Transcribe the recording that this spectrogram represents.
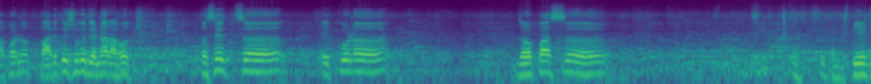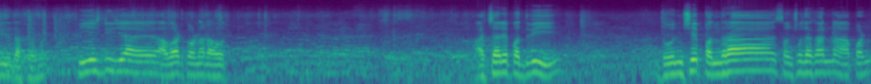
आपण पारितोषिकं देणार आहोत. तसेच एकूण जवळपास पी एच डीचं दाखवा पी एच डी जे आहे अवॉर्ड करणार आहोत. आचार्य पदवी दोनशे पंधरा संशोधकांना आपण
